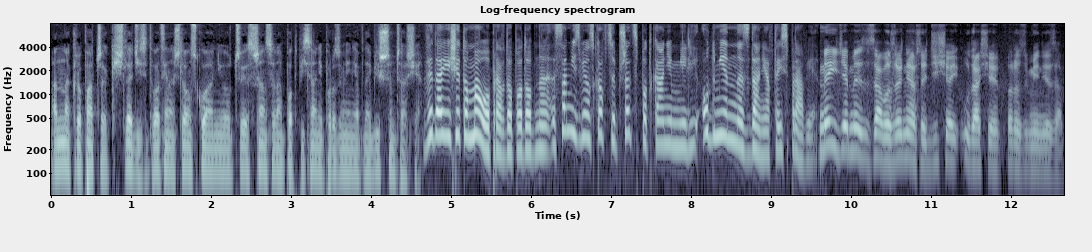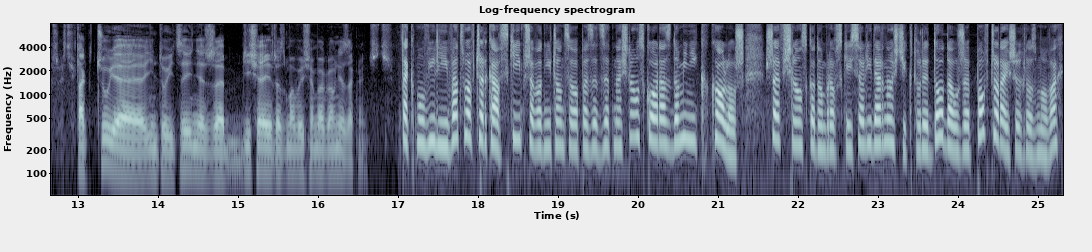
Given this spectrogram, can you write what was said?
Anna Kropaczek śledzi sytuację na Śląsku. Aniu, czy jest szansa na podpisanie porozumienia w najbliższym czasie? Wydaje się to mało prawdopodobne. Sami związkowcy przed spotkaniem mieli odmienne zdania w tej sprawie. My idziemy z założenia, że dzisiaj uda się porozumienie zawrzeć. Tak czuję intuicyjnie, że dzisiaj rozmowy się mogą nie zakończyć. Tak mówili Wacław Czerkawski, przewodniczący OPZZ na Śląsku oraz Dominik Kolosz, szef Śląsko-Dąbrowskiej Solidarności, który dodał, że po wczorajszych rozmowach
